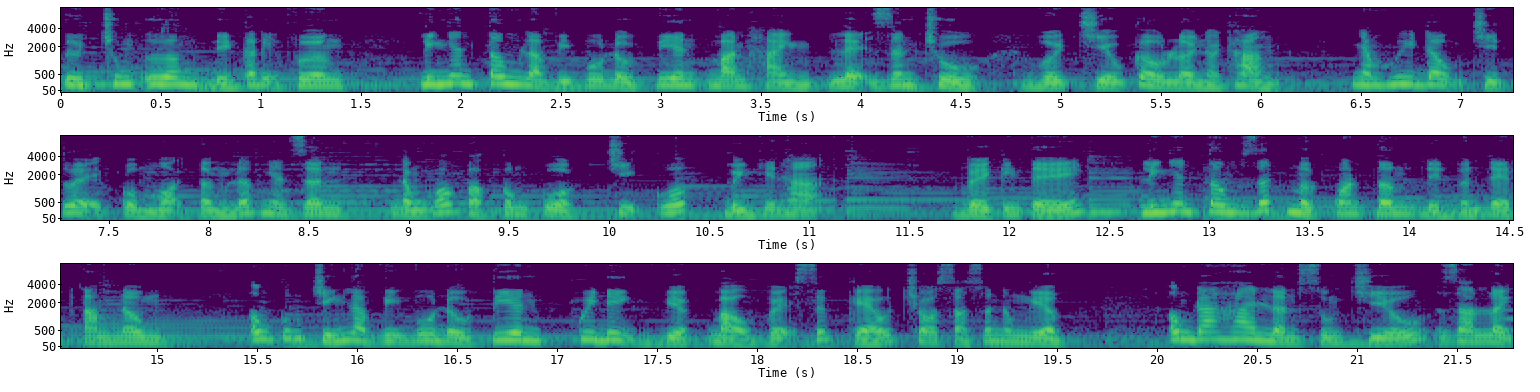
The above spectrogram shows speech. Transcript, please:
từ trung ương đến các địa phương, Lý Nhân Tông là vị vua đầu tiên ban hành lệ dân chủ với chiếu cầu lời nói thẳng, nhằm huy động trí tuệ của mọi tầng lớp nhân dân đóng góp vào công cuộc trị quốc bình thiên hạ. Về kinh tế, Lý Nhân Tông rất mực quan tâm đến vấn đề tam nông, Ông cũng chính là vị vua đầu tiên quy định việc bảo vệ sức kéo cho sản xuất nông nghiệp. Ông đã hai lần xuống chiếu ra lệnh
